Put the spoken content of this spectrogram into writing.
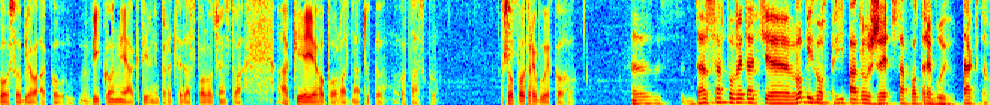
pôsobil ako výkonný aktívny predseda spoločenstva. Aký je jeho pohľad na túto otázku? Kto potrebuje koho? Dá sa povedať v obidvoch prípadoch, že sa potrebujú. Takto.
